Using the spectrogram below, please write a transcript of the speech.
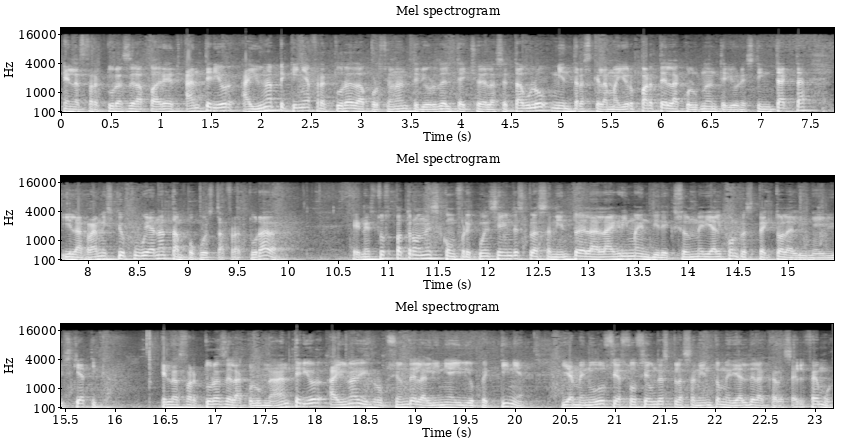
En las fracturas de la pared anterior hay una pequeña fractura de la porción anterior del techo del acetábulo, mientras que la mayor parte de la columna anterior está intacta y la rama isquiopubiana tampoco está fracturada. En estos patrones con frecuencia hay un desplazamiento de la lágrima en dirección medial con respecto a la línea ilioisquiática. En las fracturas de la columna anterior hay una disrupción de la línea iliopectínea y a menudo se asocia a un desplazamiento medial de la cabeza del fémur.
